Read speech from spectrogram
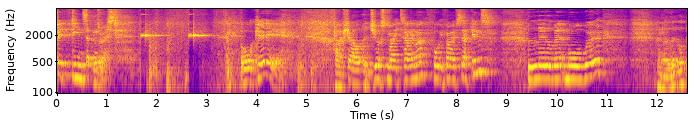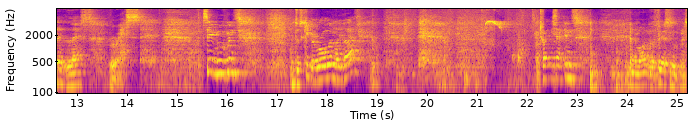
15 seconds rest. Okay, I shall adjust my timer, 45 seconds, a little bit more work, and a little bit less rest. Same movements, just keep it rolling like that. 20 seconds, and I'm on to the first movement,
